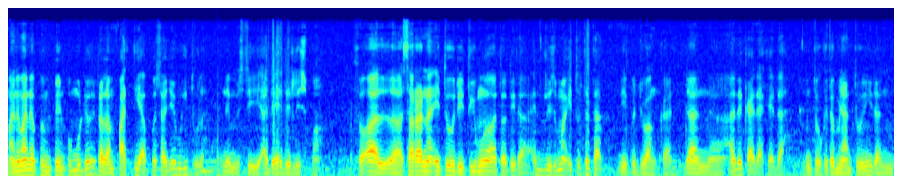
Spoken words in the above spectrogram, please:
Mana-mana pemimpin pemuda dalam parti apa saja begitulah. Ini mesti ada idealisme. Soal uh, sarana itu diterima atau tidak, idealisme itu tetap diperjuangkan dan uh, ada kaedah-kaedah untuk kita menyantuni dan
